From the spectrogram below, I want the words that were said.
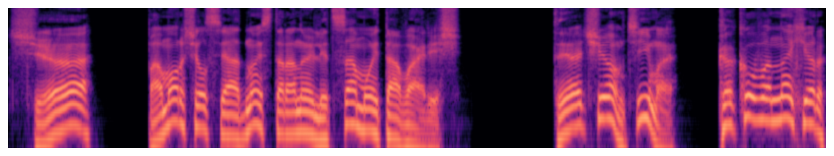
«Чё?» — поморщился одной стороной лица мой товарищ. «Ты о чем, Тима? Какого нахер...»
